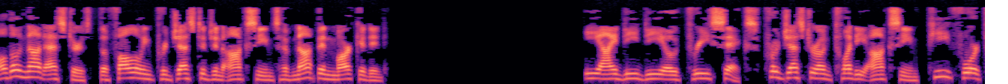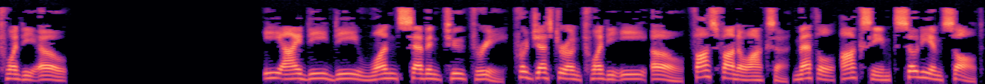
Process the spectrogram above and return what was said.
Although not esters, the following progestogen oximes have not been marketed. EIDD036, progesterone 20 oxime, P420O, EIDD1723, progesterone 20E, O, phosphonooxa, methyl, oxime, sodium salt,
